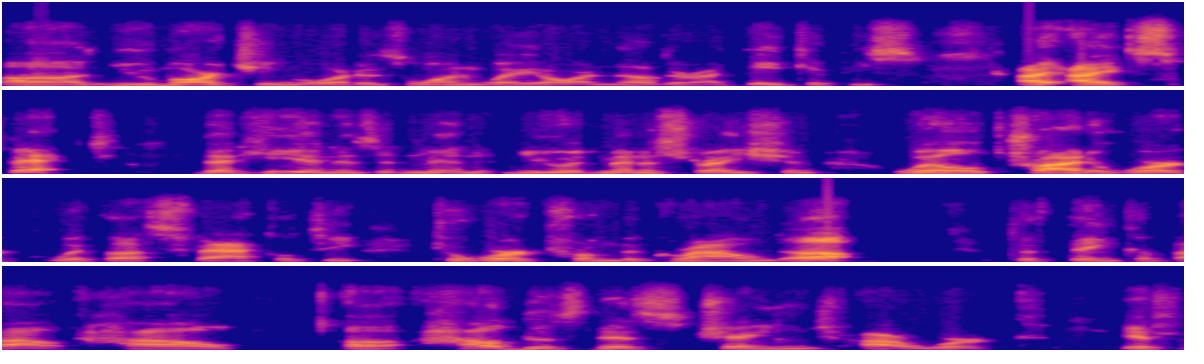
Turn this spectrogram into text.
uh, new marching orders one way or another. I think if he's, I, I expect that he and his admin, new administration will try to work with us faculty to work from the ground up to think about how uh, how does this change our work if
